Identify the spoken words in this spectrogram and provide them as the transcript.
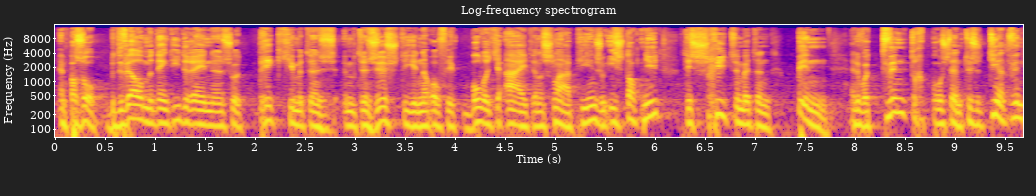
En pas op, bedwelmen denkt iedereen een soort prikje met een, met een zus... die je over je bolletje aait en dan slaap je in. Zo is dat niet. Het is schieten met een pin. En er wordt 20% tussen 10 en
